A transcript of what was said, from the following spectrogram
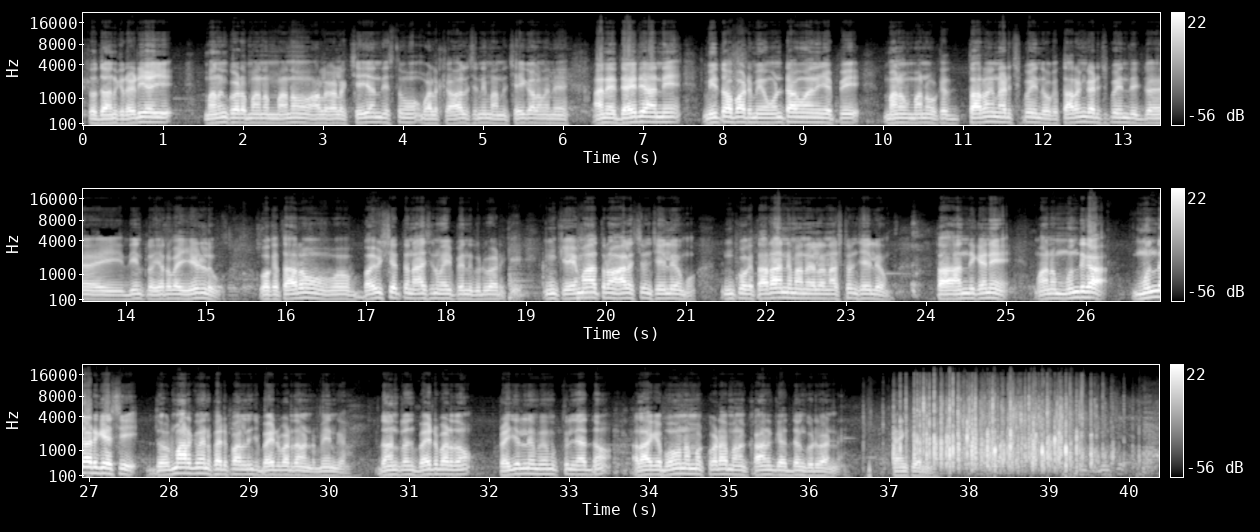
సో దానికి రెడీ అయ్యి మనం కూడా మనం మనం వాళ్ళ వాళ్ళకి చేయి అందిస్తాము వాళ్ళకి కావాల్సినవి మనం చేయగలమనే అనే ధైర్యాన్ని మీతో పాటు మేము ఉంటాము అని చెప్పి మనం మనం ఒక తరం నడిచిపోయింది ఒక తరం గడిచిపోయింది దీంట్లో ఇరవై ఏళ్ళు. ఒక తరం భవిష్యత్తు నాశనం అయిపోయింది గుడివాడికి. ఇంకేమాత్రం ఆలస్యం చేయలేము. ఇంకొక తరాన్ని మనం ఇలా నష్టం చేయలేము. తా- అందుకని మనం ముందుగా ముందడుగేసి దుర్మార్గమైన పరిపాలన నుంచి బయటపడదామండి మెయిన్గా. దాంట్లో నుంచి బయటపడదాం ప్రజల్ని విముక్తులు చేద్దాం అలాగే భువనమ్మకు కూడా మనం కానుక గద్దాం గుడివాడిని. థ్యాంక్ యూ అండి.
